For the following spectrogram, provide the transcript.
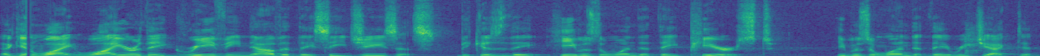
Again, why, why are they grieving now that they see Jesus? Because they, he was the one that they pierced, he was the one that they rejected.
